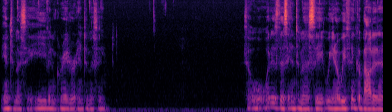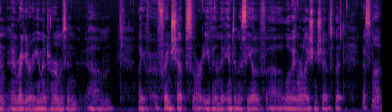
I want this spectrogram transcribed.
Intimacy, even greater intimacy. So, what is this intimacy? We, you know, we think about it in, in regular human terms, and um, like friendships or even the intimacy of uh, loving relationships, but that's not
